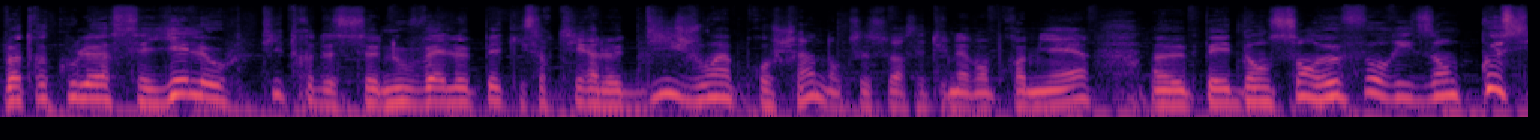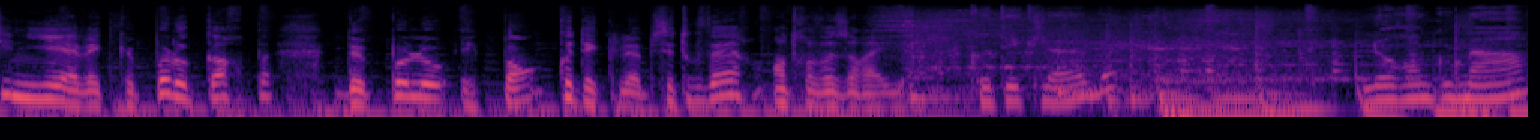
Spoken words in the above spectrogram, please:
Votre couleur, c'est Yellow, titre de ce nouvel EP qui sortira le 10 juin prochain. Donc ce soir, c'est une avant-première. Un EP dansant, euphorisant, co-signé avec Polo Corp de Polo et Pan, côté club. C'est ouvert entre vos oreilles. Côté club, Laurent Goumard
